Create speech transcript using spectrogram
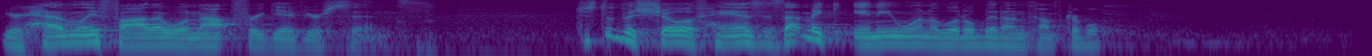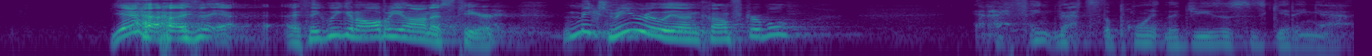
your heavenly Father will not forgive your sins. Just of a show of hands, does that make anyone a little bit uncomfortable? Yeah, I, th- I think we can all be honest here. It makes me really uncomfortable. And I think that's the point that Jesus is getting at.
